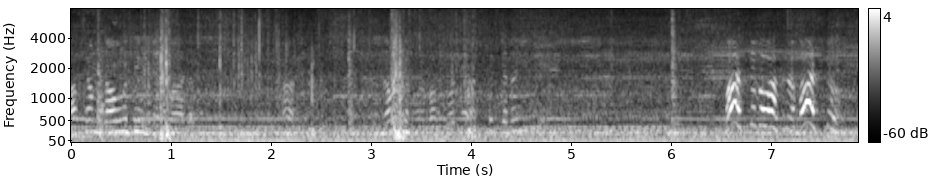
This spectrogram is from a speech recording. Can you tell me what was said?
Akşam damlı temizledim adam. Ha. Damlı bak bak tıkkadan gidiyor. Bastı kovasına bastı.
